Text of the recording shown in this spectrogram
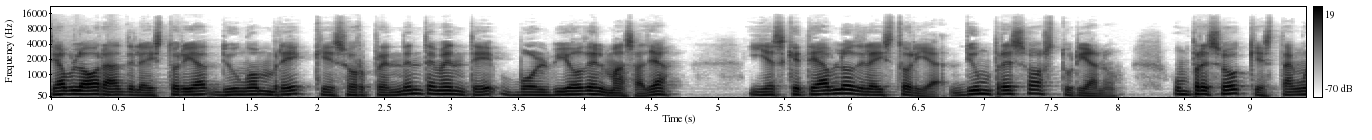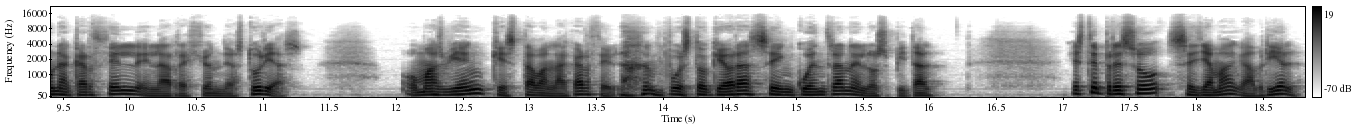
Te hablo ahora de la historia de un hombre que sorprendentemente volvió del más allá. Y es que te hablo de la historia de un preso asturiano, un preso que está en una cárcel en la región de Asturias o más bien que estaba en la cárcel, puesto que ahora se encuentra en el hospital. Este preso se llama Gabriel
